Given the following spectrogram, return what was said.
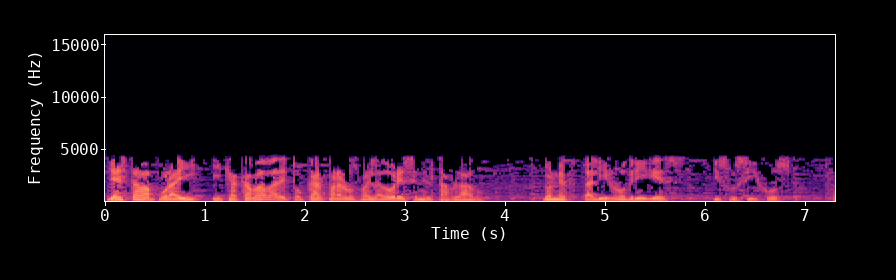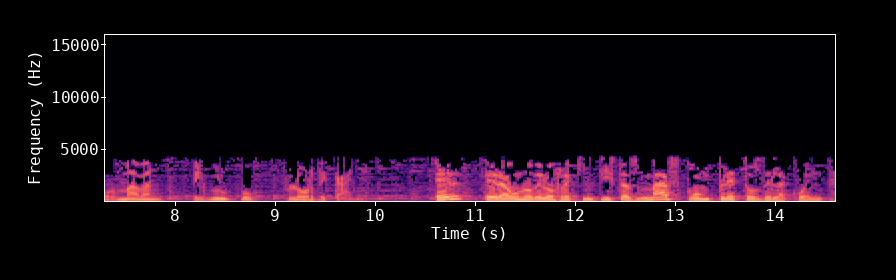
ya estaba por ahí y que acababa de tocar para los bailadores en el tablado. Don Neftalí Rodríguez y sus hijos formaban el grupo Flor de Caña. Él era uno de los requintistas más completos de la cuenca.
